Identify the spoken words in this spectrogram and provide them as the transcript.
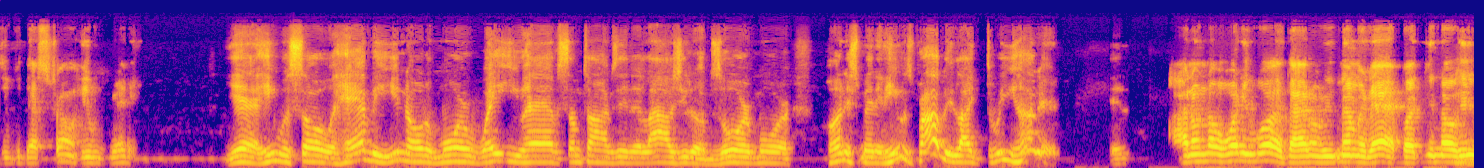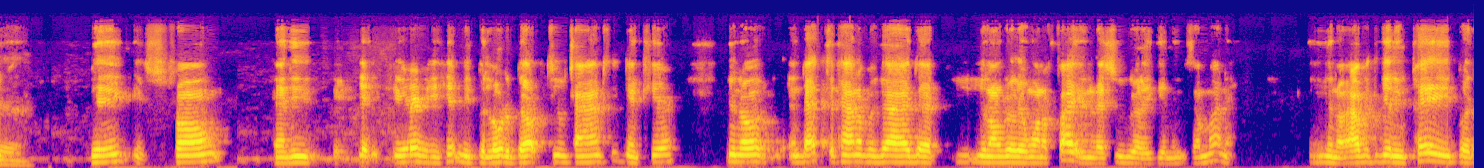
he was that strong. He was ready. Yeah, he was so heavy. You know, the more weight you have, sometimes it allows you to absorb more punishment. And he was probably like 300. And, I don't know what he was. I don't remember that. But, you know, he yeah. big, he's strong, and he, he didn't care. He hit me below the belt a few times. He didn't care. You know, and that's the kind of a guy that you don't really want to fight unless you really getting some money. You know, I was getting paid, but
